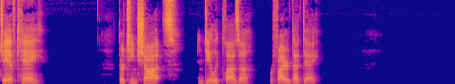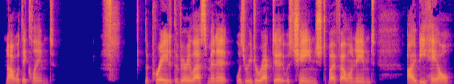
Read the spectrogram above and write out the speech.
JFK 13 shots in Dealey Plaza were fired that day. Not what they claimed. The parade at the very last minute was redirected. It was changed by a fellow named I.B. Hale,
